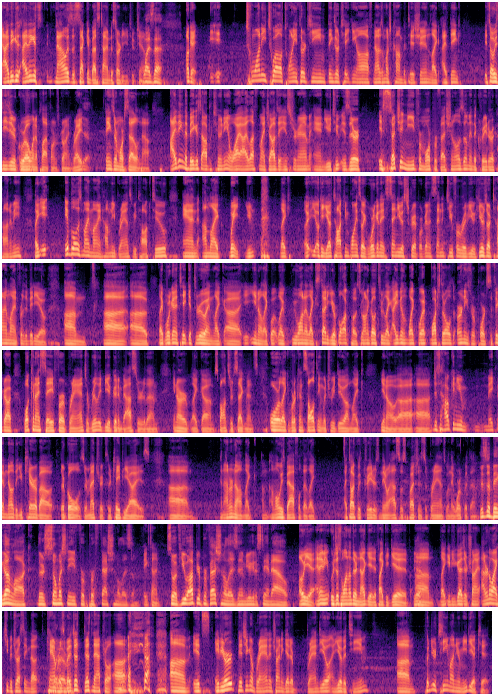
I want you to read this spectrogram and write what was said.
I think I think it's now is the second best time to start a YouTube channel. Why is that? okay it, 2012 2013 things are taking off not as much competition like i think it's always easier to grow when a platform's growing right Yeah. things are more settled now i think the biggest opportunity and why i left my jobs at instagram and youtube is there is such a need for more professionalism in the creator economy like it it blows my mind how many brands we talk to and i'm like wait you like okay you have talking points? Like we're gonna send you a script. We're gonna send it to you for review. Here's our timeline for the video. Um uh uh like we're gonna take it through and like uh you know like what like we want to like study your blog post we want to go through like i even like watch their old earnings reports to figure out what can i say for a brand to really be a good ambassador to them in our like um, sponsored segments. Or like if we're consulting which we do i'm like you know, uh, uh, just how can you make them know that you care about their goals, their metrics, their KPIs? Um, and I don't know. I'm like, I'm, I'm always baffled that like I talk with creators and they don't ask those questions to brands when they work with them. This is a big unlock. There's so much need for professionalism. Big time. So if you up your professionalism, you're going to stand out. Oh yeah, and I mean, just one other nugget, if I could give, Yeah. um, like if you guys are trying, I don't know why I keep addressing the cameras, Whatever. but it's just just natural. Uh, um, it's if you're pitching a brand and trying to get a brand deal, and you have a team, um, put your team on your media kit.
